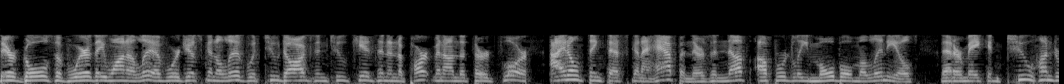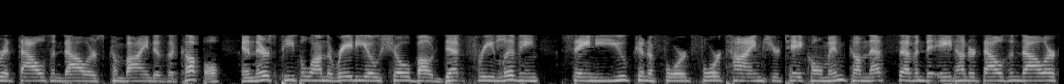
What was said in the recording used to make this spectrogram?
their goals of where they want to live. We're just going to live with two dogs and two kids in an apartment on the third floor. I don't think that's going to happen. There's enough upwardly mobile millennials that are making $200,000 combined as a couple, and there's people on the radio show about debt-free living saying you can afford four times your take-home income. That's seven to eight hundred thousand dollar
